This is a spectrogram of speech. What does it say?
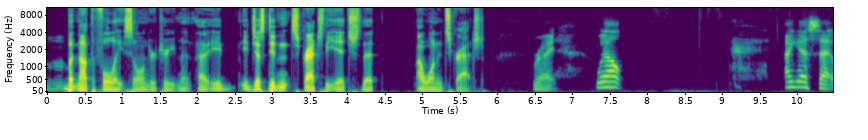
mm-hmm. but not the full eight cylinder treatment. Uh, it it just didn't scratch the itch that I wanted scratched. Right. Well, I guess that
